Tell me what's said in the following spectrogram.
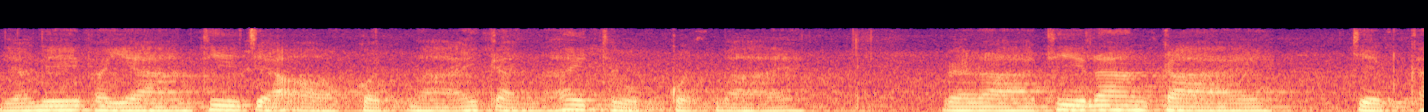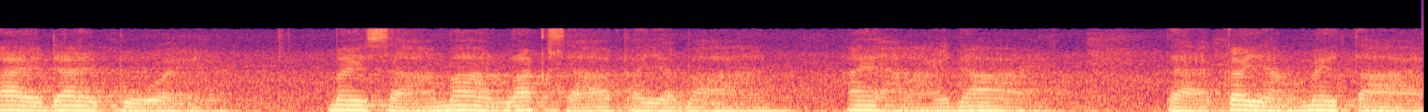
เดี๋ยวนี้พยายามที่จะออกกฎหมายกันให้ถูกกฎหมาย เวลาที่ร่างกายเจ็บไข้ได้ป่วย ไม่สามารถรักษาพยาบาลให้หายได้ แต่ก็ยังไม่ตาย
